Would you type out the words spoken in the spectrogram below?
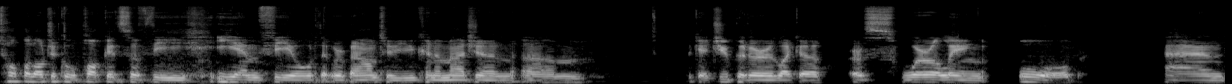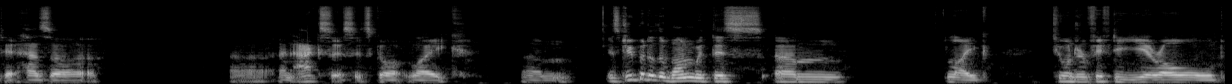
topological pockets of the EM field that we're bound to. You can imagine, um, okay, Jupiter like a, a swirling orb and it has a uh, an axis. It's got like um, is Jupiter the one with this um, like 250 year old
